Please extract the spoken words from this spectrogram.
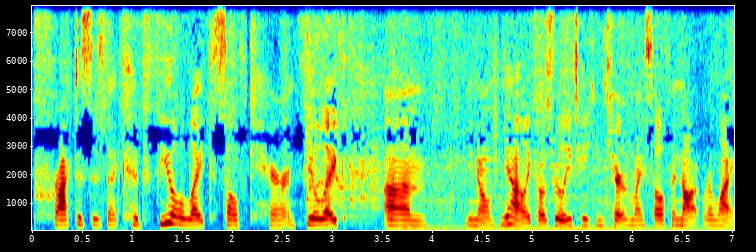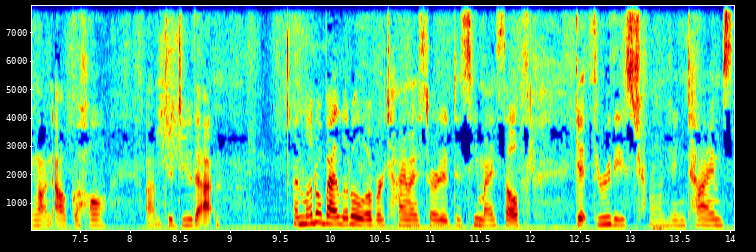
practices that could feel like self-care and feel like um, you know, yeah, like I was really taking care of myself and not relying on alcohol um, to do that. And little by little over time, I started to see myself get through these challenging times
